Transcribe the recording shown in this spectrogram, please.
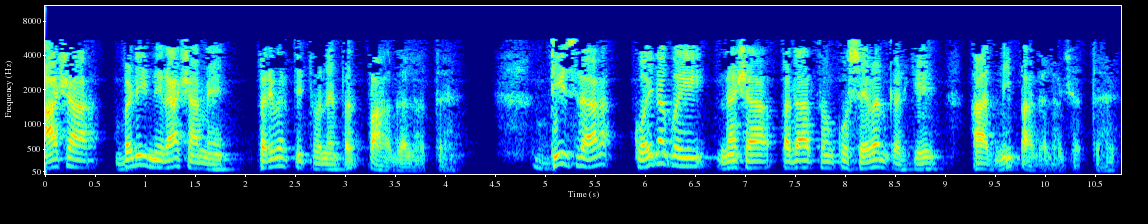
आशा, बड़ी निराशा में परिवर्तित होने पर पागल होता है। तीसरा, कोई ना कोई नशा पदार्थों को सेवन करके आदमी पागल हो जाता है।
